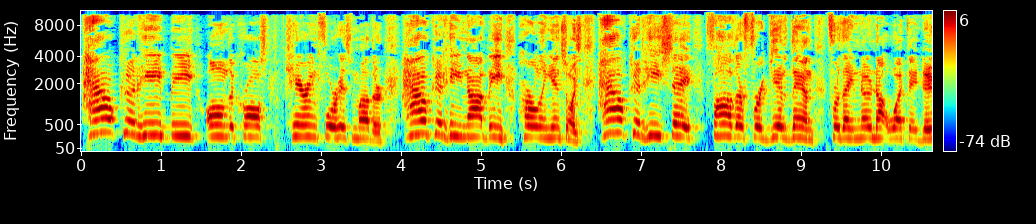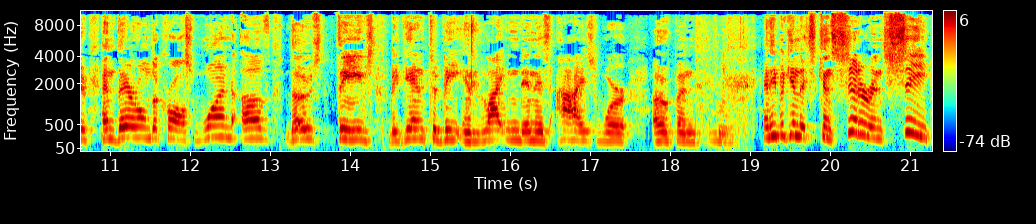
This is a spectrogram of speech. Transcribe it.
How could he be on the cross caring for his mother? How could he not be hurling insults? How could he say, Father, forgive them, for they know not what they do? And there on the cross, one of those thieves began to be enlightened and his eyes were opened. Mm-hmm. And he began to consider and see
